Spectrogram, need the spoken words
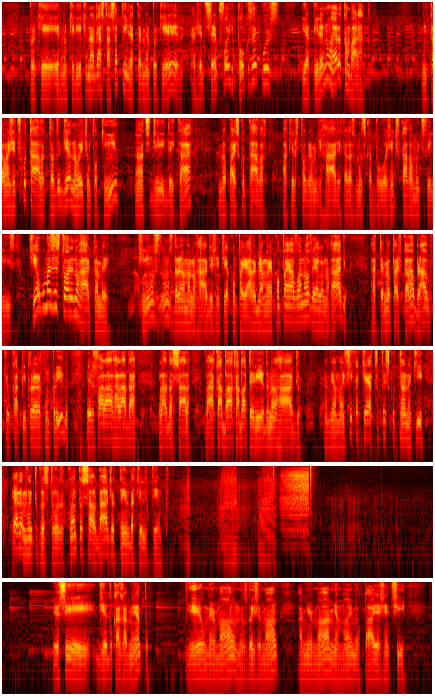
porque ele não queria que nós gastasse a pilha, mesmo porque a gente sempre foi de poucos recursos. E a pilha não era tão barata. Então a gente escutava todo dia à noite um pouquinho, antes de deitar. Meu pai escutava aqueles programas de rádio, aquelas músicas boas, a gente ficava muito feliz. Tinha algumas histórias no rádio também. Tinha uns, uns dramas no rádio, a gente acompanhava, minha mãe acompanhava uma novela no rádio. Até meu pai ficava bravo, porque o capítulo era comprido. Ele falava lá da, lá da sala, vai acabar com a bateria do meu rádio. A minha mãe, fica quieto, tô escutando aqui. Era muito gostoso. Quanta saudade eu tenho daquele tempo. Esse dia do casamento, eu, meu irmão, meus dois irmãos, a minha irmã, minha mãe, meu pai, a gente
